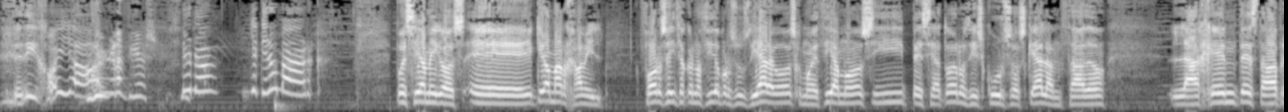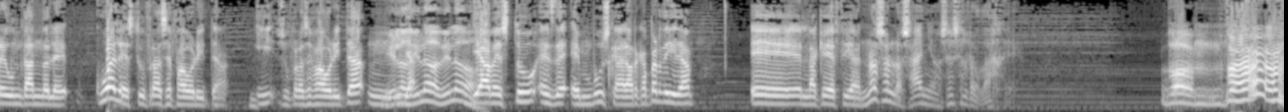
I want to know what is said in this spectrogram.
Le dijo, ya, Gracias. yo no, yo quiero a Mark. Pues sí, amigos, eh, yo quiero a Mark Hamill. Ford se hizo conocido por sus diálogos, como decíamos, y pese a todos los discursos que ha lanzado, la gente estaba preguntándole, ¿cuál es tu frase favorita? Y su frase favorita, mm, Dilo, ya, dilo, dilo. ya ves tú, es de En busca del arca perdida, eh, en la que decía, no son los años, es el rodaje. Bum, bum.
